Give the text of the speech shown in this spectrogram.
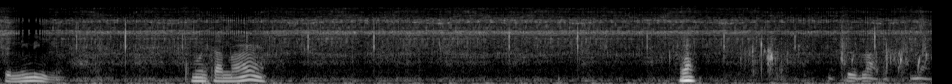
เป็นนิ่งๆอยู่เหมือนกันนะเดินลาดข้างหลัง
